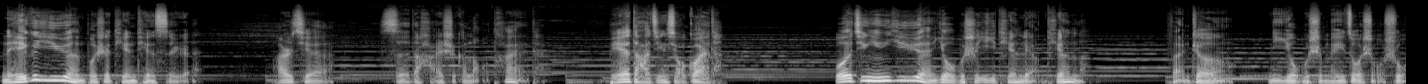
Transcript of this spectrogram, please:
哪个医院不是天天死人？而且，死的还是个老太太，别大惊小怪的。”我经营医院又不是一天两天了，反正你又不是没做手术，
